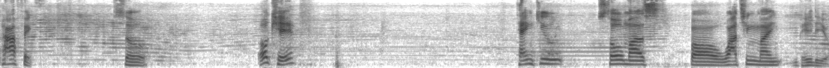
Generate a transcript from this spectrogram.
perfect. So, okay. Thank you so much for watching my video.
